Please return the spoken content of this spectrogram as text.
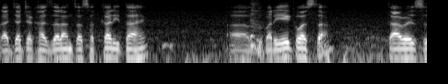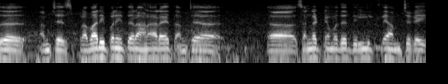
राज्याच्या खासदारांचा सत्कार इथं आहे. दुपारी एक वाजता. त्यावेळेस आमचे प्रभारी पण इथे राहणार आहेत. आमच्या संघटनेमध्ये दिल्लीतले आमचे काही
